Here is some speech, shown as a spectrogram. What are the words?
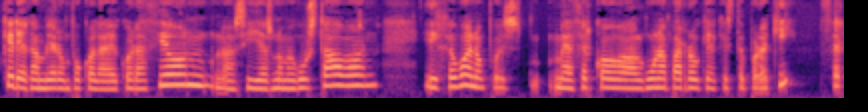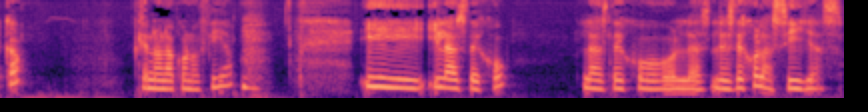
quería cambiar un poco la decoración, las sillas no me gustaban y dije, bueno, pues me acerco a alguna parroquia que esté por aquí, cerca, que no la conocía, y, y las dejo, las dejo, las, les dejo las sillas.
